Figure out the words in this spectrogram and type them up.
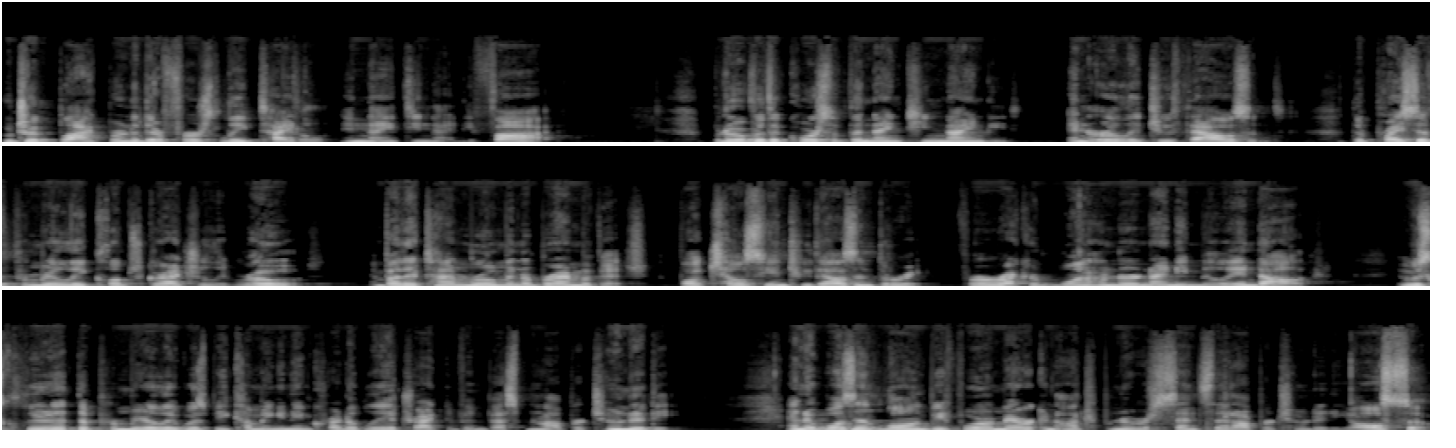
who took Blackburn to their first league title in 1995. But over the course of the 1990s and early 2000s, the price of Premier League clubs gradually rose, and by the time Roman Abramovich bought Chelsea in 2003 for a record $190 million, it was clear that the Premier League was becoming an incredibly attractive investment opportunity. And it wasn't long before American entrepreneurs sensed that opportunity also.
